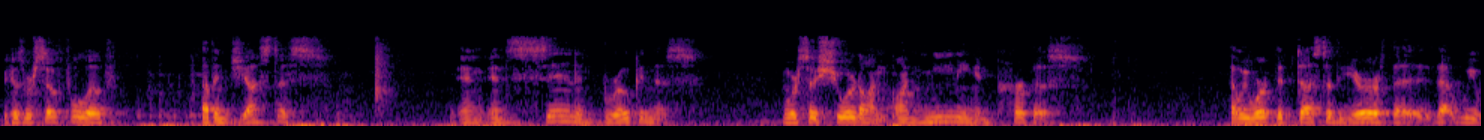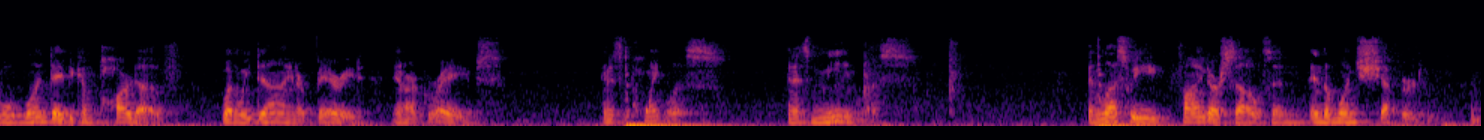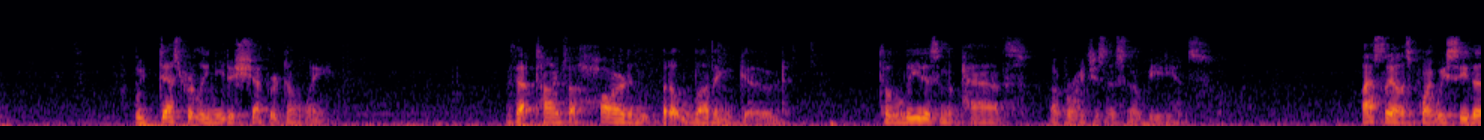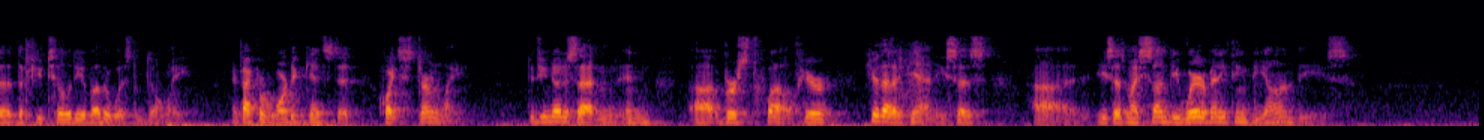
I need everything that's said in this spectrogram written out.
Because we're so full of, of injustice and, and sin and brokenness. And we're so short on, on meaning and purpose that we work the dust of the earth that, that we will one day become part of when we die and are buried in our graves and it's pointless and it's meaningless unless we find ourselves in, in the one shepherd. We desperately need a shepherd, don't we? With at times a hard and, but a loving goad to lead us in the paths of righteousness and obedience. Lastly, on this point, we see the, the futility of other wisdom, don't we? In fact, we're warned against it quite sternly. Did you notice that in, in uh, verse 12? Hear, hear that again. He says, uh, he says, My son, beware of anything beyond these.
